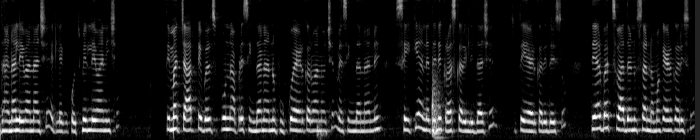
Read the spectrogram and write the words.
ધાણા લેવાના છે, એટલે કે કોથમીર લેવાની છે. તેમાં ચાર ટેબલ સ્પૂન આપણે સિંગદાણાનો ભૂક્કો એડ કરવાનો છે. મેં સિંગદાણાને શેકી અને તેને ક્રશ કરી લીધા છે. તો તે એડ કરી દઈશું. ત્યારબાદ સ્વાદ અનુસાર નમક એડ કરીશું.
